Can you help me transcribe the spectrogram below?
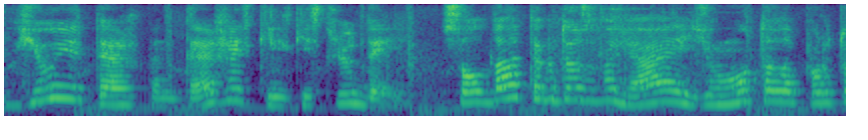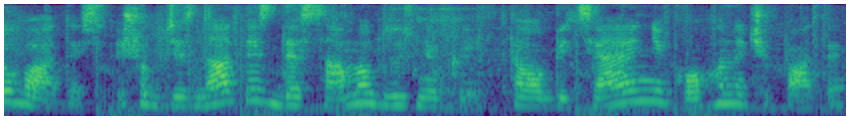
Гюї теж бентежить кількість людей. Солдатик дозволяє йому телепортуватись, щоб дізнатись, де саме близнюки, та обіцяє нікого не чіпати.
